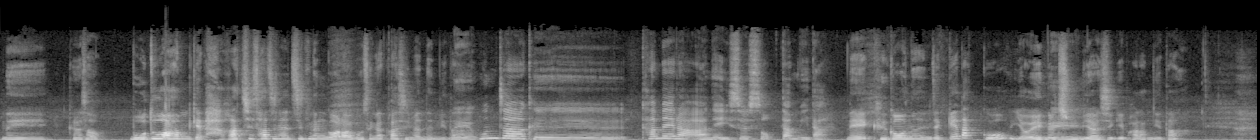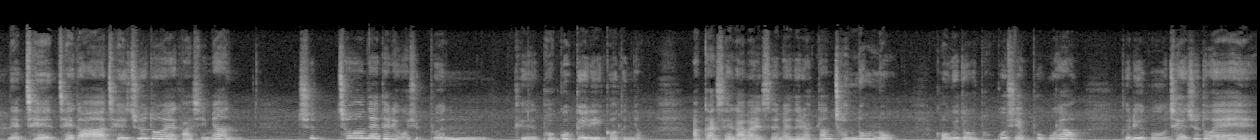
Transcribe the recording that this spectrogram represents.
네. 그래서 모두와 함께 다 같이 사진을 찍는 거라고 생각하시면 됩니다. 네, 혼자 그 카메라 안에 있을 수 없답니다. 네, 그거는 이제 깨닫고 여행을 네. 준비하시기 바랍니다. 네, 제, 제가 제주도에 가시면 추천해드리고 싶은 그 벚꽃길이 있거든요. 아까 제가 말씀해드렸던 전농로, 거기도 벚꽃이 예쁘고요. 그리고 제주도에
